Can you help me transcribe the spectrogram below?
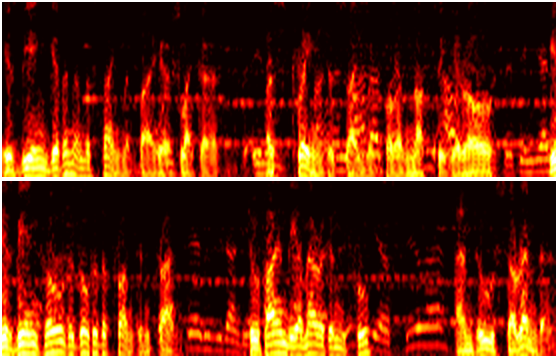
is being given an assignment by Herr Schleicher. A strange assignment for a Nazi hero. He is being told to go to the front in France, to find the American troops and to surrender.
